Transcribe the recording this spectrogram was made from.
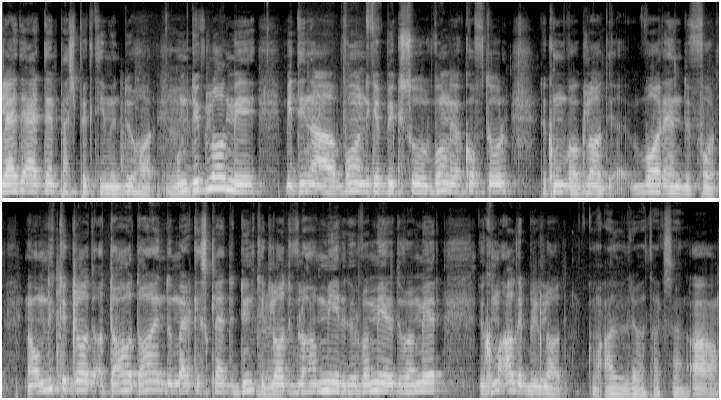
Glädje är den perspektiven du har. Mm. Om du är glad med, med dina vanliga byxor, vanliga koftor. Du kommer vara glad var än du får. Men om du inte är glad att du har, du har ändå märkeskläder. Du är inte Mm. glad, du vill ha mer, du vill ha mer, du vill ha mer. Du kommer aldrig bli glad. Du kommer aldrig vara tacksam. Ja.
